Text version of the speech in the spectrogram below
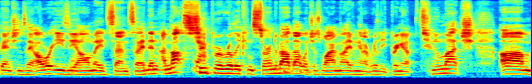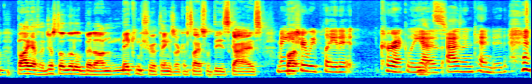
expansions. They all were easy, all made sense. And I didn't. I'm not super really concerned about that, which is why I'm not even going to really bring it up too much. Um, but like I said, just a little bit on making sure things are concise with these guys. Making But- sure we played it correctly Yes. as as intended.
